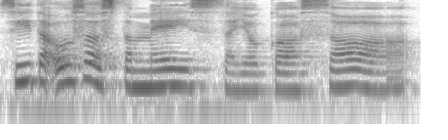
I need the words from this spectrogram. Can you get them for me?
Siitä osasta meissä, joka saa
